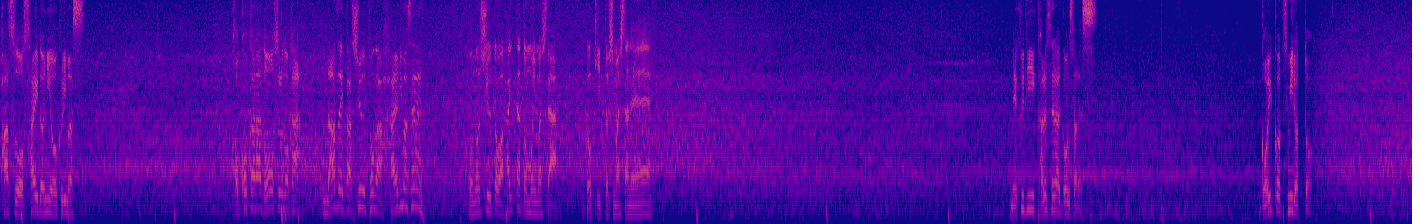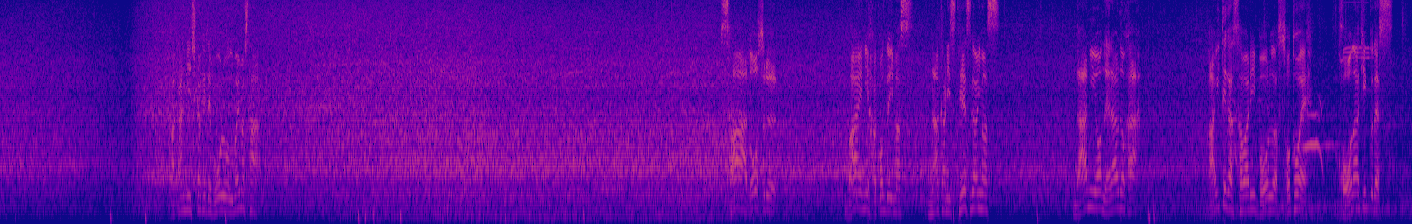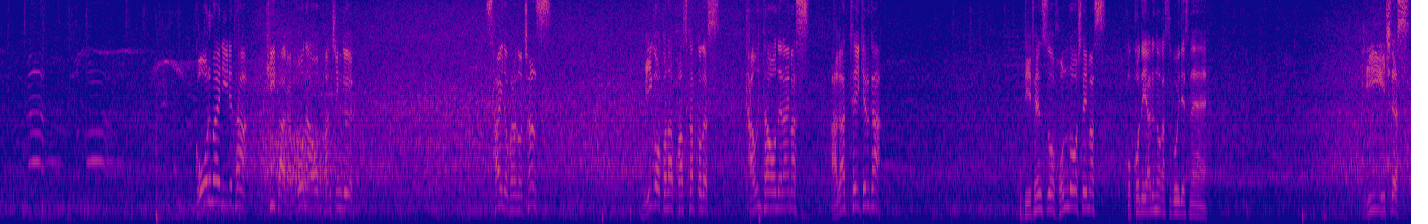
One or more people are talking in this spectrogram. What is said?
パスをサイドに送ります。ここからどうするのか。なぜかシュートが入りません。このシュートは入ったと思いました。ドキッとしましたね。メフディ・カルセラ・ゴンサレス。ゴイコ・ツミロット果敢に仕掛けてボールを奪いました。さあどうする？前に運んでいます。中にスペースがあります。何を狙うのか。相手が触りボールは外へ。コーナーキックです。ゴール前に入れた。キーパーがコーナーをパンチング。サイドからのチャンス。見事なパスカットです。カウンターを狙います。上がっていけるか。ディフェンスを翻弄しています。ここでやるのがすごいですね。いい位置です。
